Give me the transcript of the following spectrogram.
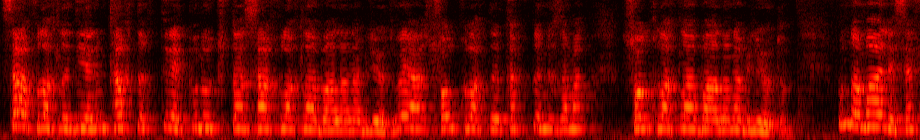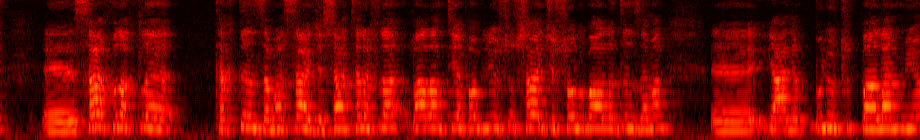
sağ kulaklığı diyelim taktık direkt Bluetooth'tan sağ kulaklığa bağlanabiliyordu veya sol kulaklığı taktığımız zaman sol kulaklığa bağlanabiliyordu. Bunda maalesef eee, sağ kulaklığı taktığın zaman sadece sağ tarafla bağlantı yapabiliyorsun. Sadece solu bağladığın zaman eee, yani Bluetooth bağlanmıyor.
